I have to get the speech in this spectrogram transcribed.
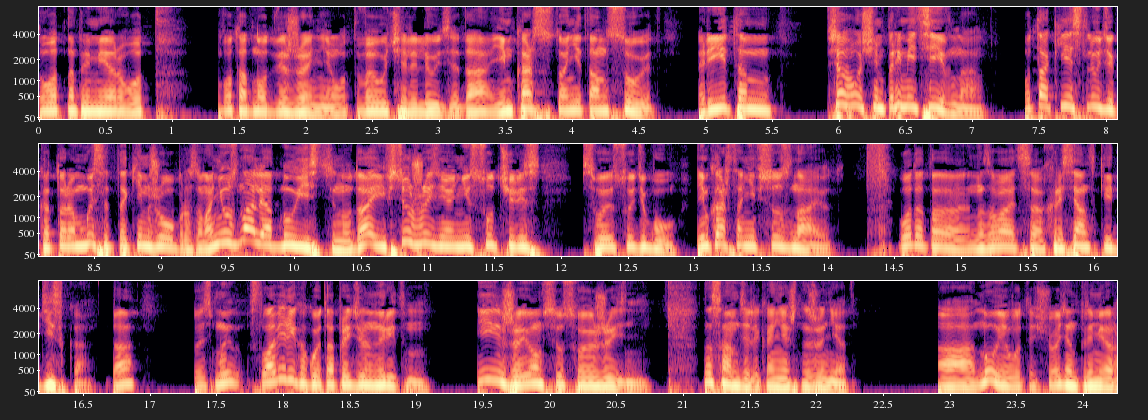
Ну вот, например, вот вот одно движение, вот выучили люди, да, им кажется, что они танцуют. Ритм, все очень примитивно. Вот так есть люди, которые мыслят таким же образом. Они узнали одну истину, да, и всю жизнь ее несут через свою судьбу. Им кажется, они все знают. Вот это называется христианский диско, да. То есть мы словили какой-то определенный ритм и живем всю свою жизнь. На самом деле, конечно же, нет. А, ну и вот еще один пример.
